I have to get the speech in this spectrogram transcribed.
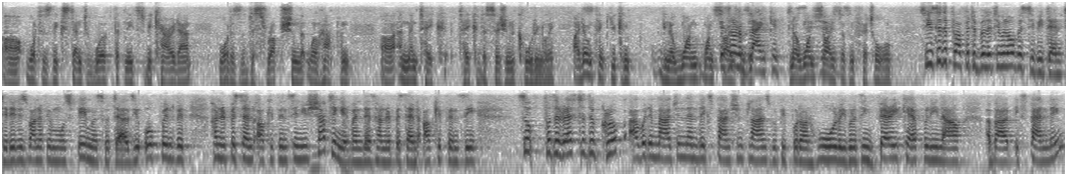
Uh, what is the extent of work that needs to be carried out? What is the disruption that will happen? Uh, and then take take a decision accordingly. I don't think you can, you know, one one size. It's not a blanket. No, one size doesn't fit all. So you said the profitability will obviously be dented. It is one of your most famous hotels. You opened with 100% occupancy and you're shutting it when there's 100% occupancy. So for the rest of the group, I would imagine then the expansion plans would be put on hold or you're going to think very carefully now about expanding?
